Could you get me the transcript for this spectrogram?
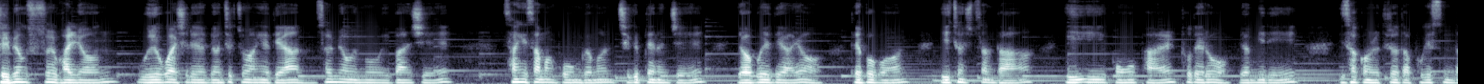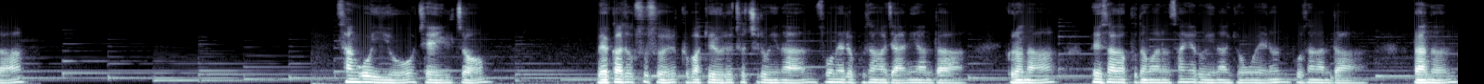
질병수술 관련 의료과실의 면책조항에 대한 설명 의무 위반 시 상해사망보험금은 지급되는지 여부에 대하여 대법원 2013-22058 토대로 면밀히 이 사건을 들여다보겠습니다. 상고 이유 제1점 외과적 수술 그 밖의 의료처치로 인한 손해를 보상하지 아니한다. 그러나 회사가 부담하는 상해로 인한 경우에는 보상한다. 라는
